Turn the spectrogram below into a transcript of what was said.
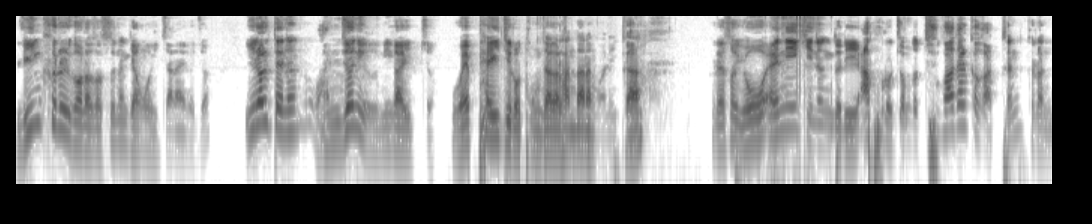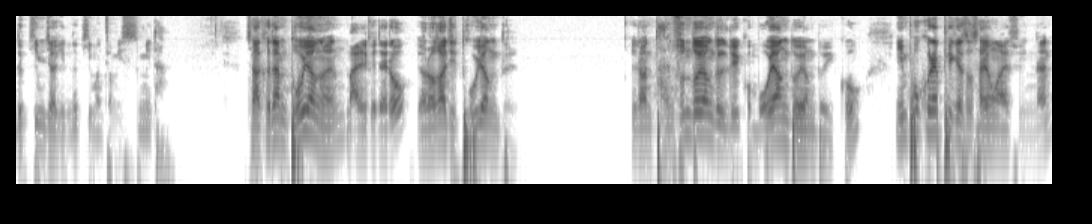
링크를 걸어서 쓰는 경우 있잖아요. 그죠? 이럴 때는 완전히 의미가 있죠. 웹페이지로 동작을 한다는 거니까. 그래서 요 any 기능들이 앞으로 좀 더 추가될 것 같은 그런 느낌적인 느낌은 좀 있습니다. 자, 그 다음 도형은 말 그대로 여러 가지 도형들. 이런 단순 도형들도 있고 모양 도형도 있고 인포그래픽에서 사용할 수 있는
